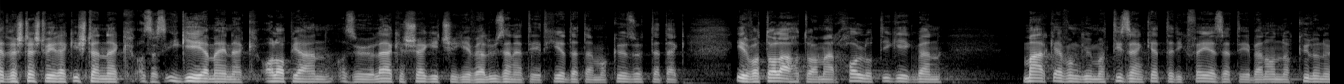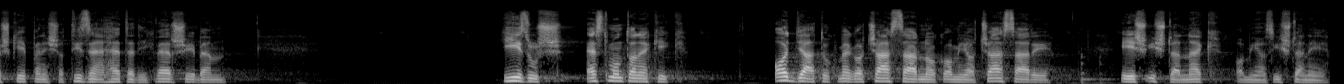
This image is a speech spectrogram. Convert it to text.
Kedves testvérek, Istennek az az igéje, melynek alapján az ő lelkes segítségével üzenetét hirdetem a közöttetek, írva található a már hallott igékben, Márk evangélium a 12. fejezetében, annak különösképpen is a 17. versében. Jézus ezt mondta nekik, adjátok meg a császárnak, ami a császáré, és Istennek, ami az Istené.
